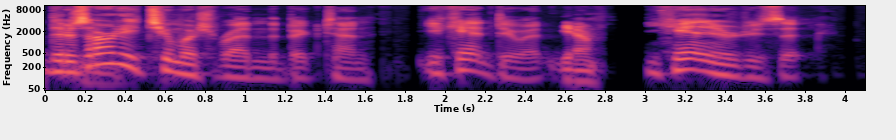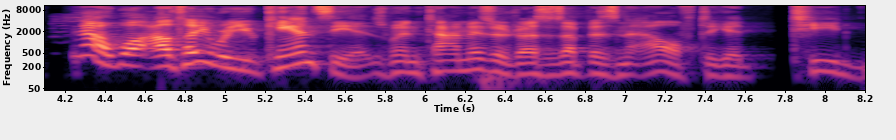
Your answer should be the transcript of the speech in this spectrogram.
There's already too much red in the Big Ten. You can't do it. Yeah. You can't introduce it. No, well, I'll tell you where you can see it is when Tom Izzo dresses up as an elf to get T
